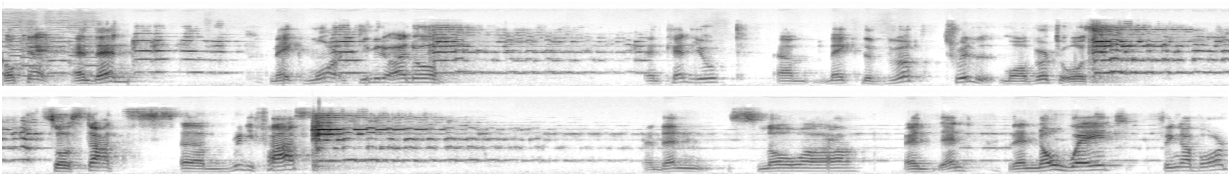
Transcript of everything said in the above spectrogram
Okay, and then make more diminuendo. And can you um, make the vert trill more virtuous? So start um, really fast, and then slower, and then then no weight fingerboard.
